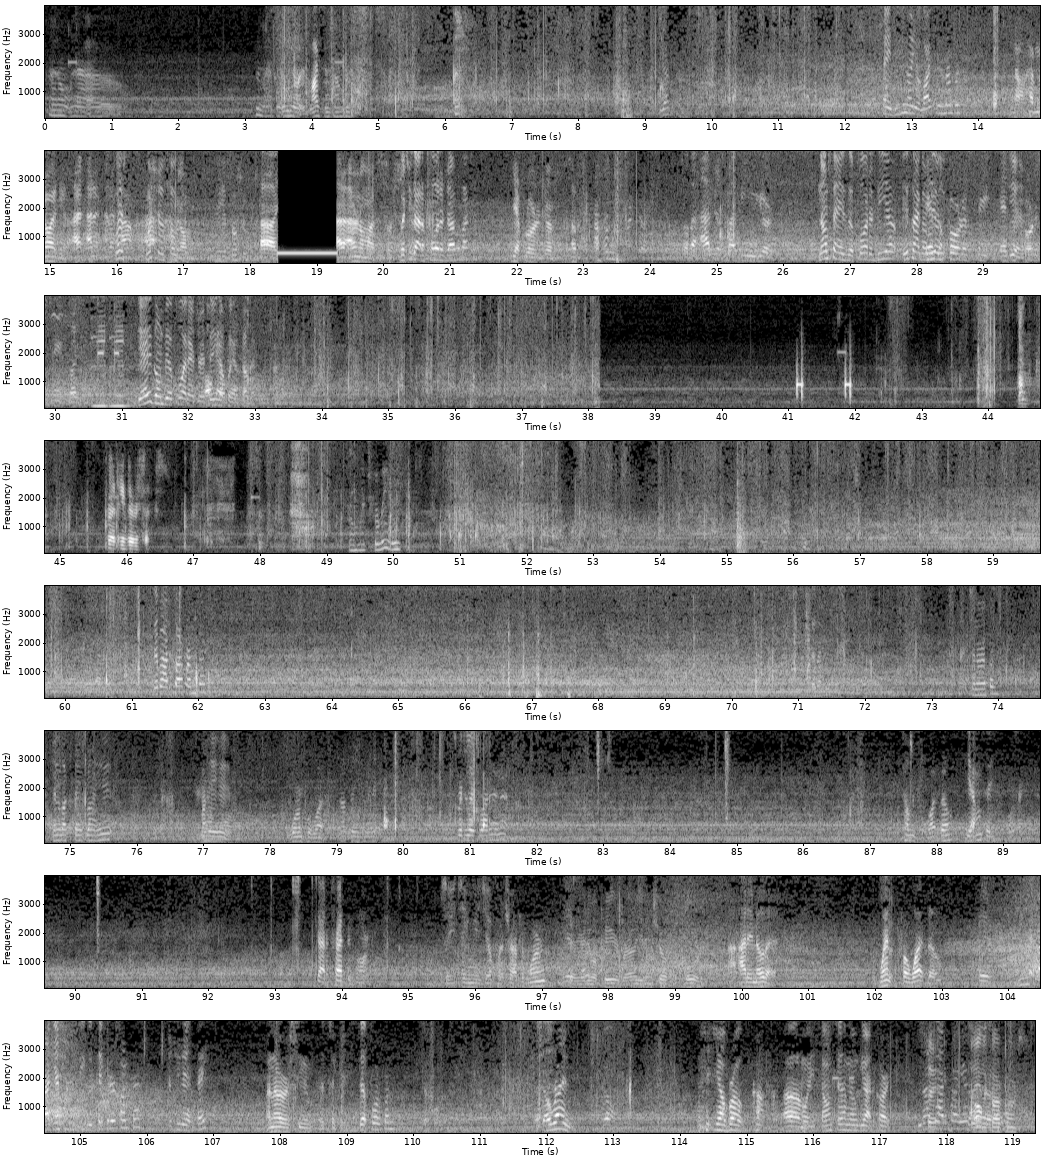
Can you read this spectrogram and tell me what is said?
I don't have. Let me ask you. You know his license number. Hey, do you know your license number? No, I have no idea. I, I, don't- I, don't- What's, I what's your don't have it social? on Your social? Uh, I, I don't know my social. But you got a Florida driver license? Yeah, Florida driver. Okay. I'm from New York. So the address might be New York. No, I'm saying it's a Florida DL. It's not gonna It's be a a. Florida state. It's Yeah. a Florida state license. Yeah, it's gonna be a Florida address. so you Okay, gonna put okay. it. Okay. Nineteen thirty-six. So much for leaving. Step out the car for me, sir. Step. Turn around for me. And lock the things behind your head. My head. Warrant for what? I'll tell you in a minute. Spread your legs wider than that. Tell me for what though? Yeah, I'm gonna tell you. One second. Got a traffic warrant. So you taking me to jail for a traffic warrant? Yes, Yeah, you sir. to appear, bro. You didn't show up at Florida. I, I didn't know that. When for what though? Yeah. You I guess you received a ticket or something that you didn't pay. I never received a ticket. Step forward for me. Step forward. Yo, Ren. Yo, bro. Come, um, Wait, don't tell him to got the car. You Stay, don't get out the car stay in the car for us.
